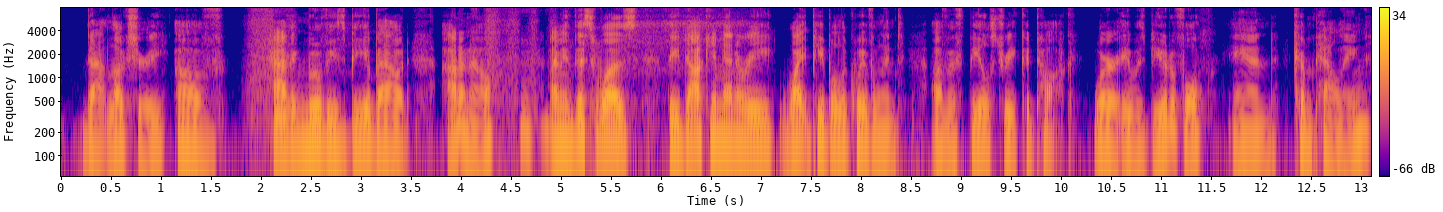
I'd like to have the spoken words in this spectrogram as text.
that luxury of having movies be about, I don't know. I mean, this was the documentary white people equivalent of If Beale Street Could Talk, where it was beautiful and compelling,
